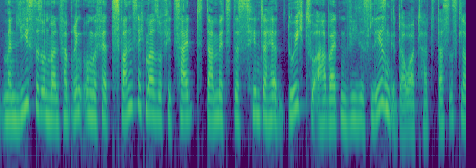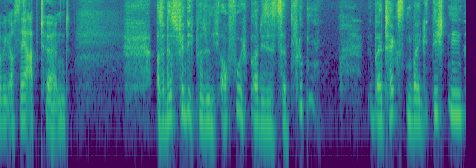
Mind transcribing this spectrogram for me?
Man liest es und man verbringt ungefähr 20 Mal so viel Zeit damit, das hinterher durchzuarbeiten, wie das Lesen gedauert hat. Das ist, glaube ich, auch sehr abtörend. Also das finde ich persönlich auch furchtbar, dieses Zerpflücken bei Texten, bei Gedichten.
